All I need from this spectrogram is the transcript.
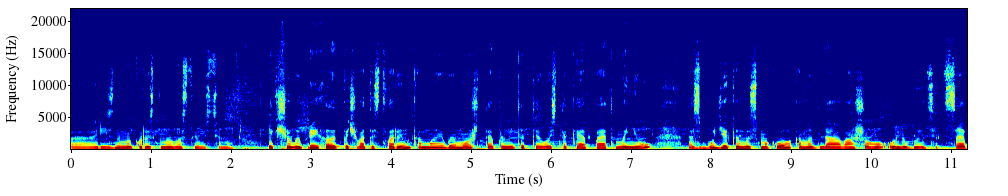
е, різними корисними властивостями. Якщо ви приїхали відпочивати з тваринками, ви можете помітити ось таке пет-меню з будь-якими смаколиками для вашого улюбленця. Це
